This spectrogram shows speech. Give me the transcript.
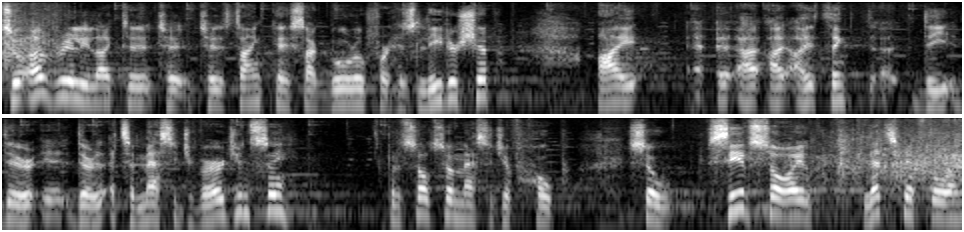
So I would really like to, to, to thank uh, Sadhguru for his leadership. I, I, I think the, there, there, it's a message of urgency, but it's also a message of hope. So save soil, let's get going.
